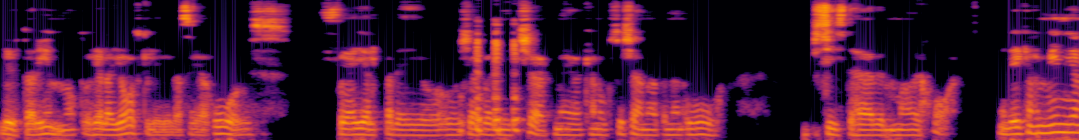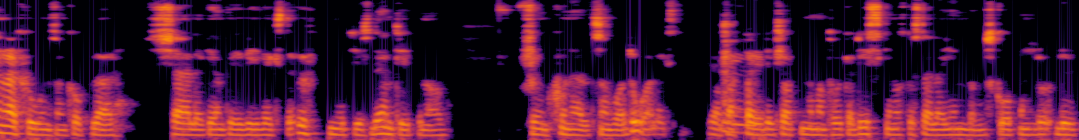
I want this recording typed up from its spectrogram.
lutar inåt och hela jag skulle vilja säga åh, får jag hjälpa dig och, och köpa ett nytt kök? Men jag kan också känna att men åh, precis det här man vill ha. Men det är kanske min generation som kopplar kärleken till hur vi växte upp mot just den typen av funktionellt som var då. Liksom. Jag Mm. fattar ju, det är klart när man torkar disken och ska ställa in dem, skåpen lu- lu-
